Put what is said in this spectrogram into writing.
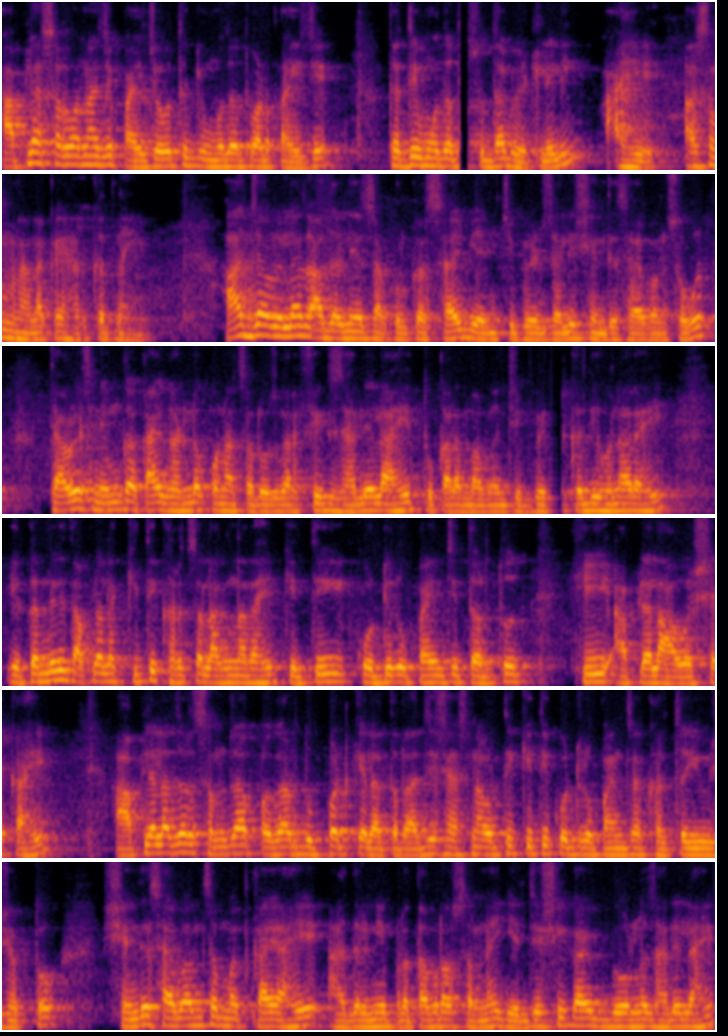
आपल्या सर्वांना जे पाहिजे होतं की मुदतवाढ पाहिजे तर ती मुदतसुद्धा भेटलेली आहे असं म्हणायला काही हरकत नाही. आज ज्या वेळेला आदरणीय चाकूरकर साहेब यांची भेट झाली शिंदे साहेबांसोबत त्यावेळेस नेमकं काय घडलं कोणाचा रोजगार फिक्स झालेला आहे तुकाराम बाबांची भेट कधी होणार आहे एकंदरीत आपल्याला किती खर्च लागणार आहे किती कोटी रुपयांची तरतूद ही आपल्याला आवश्यक आहे. आपल्याला जर समजा पगार दुप्पट केला तर राज्य शासनावरती किती कोटी रुपयांचा खर्च येऊ शकतो? शिंदे साहेबांचं मत काय आहे? आदरणीय प्रतापराव सरनाईक यांच्याशी काय बोलणं झालेलं आहे?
